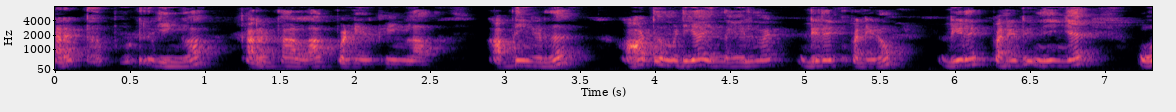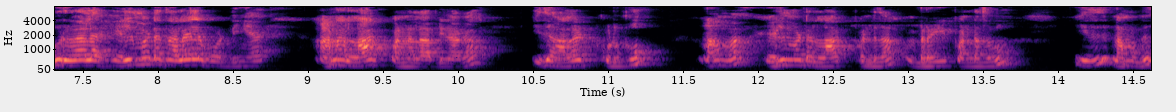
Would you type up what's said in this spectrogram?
கரெக்டா போட்டிருக்கீங்களா? கரெக்டா லாக் பண்ணியிருக்கீங்களா? அப்படிங்கிறத ஆட்டோமேட்டிக்கா இந்த ஹெல்மெட் டிடெக்ட் பண்ணிடும். டிடெக்ட் பண்ணிட்டு நீங்க ஒருவேளை ஹெல்மெட்டை தலையில போட்டீங்க ஆனா லாக் பண்ணல அப்படின்னாக்கா இது அலர்ட் கொடுக்கும். நாம ஹெல்மெட்டை லாக் பண்ணி தான் ட்ரைவ் பண்ணதும் இது நமக்கு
